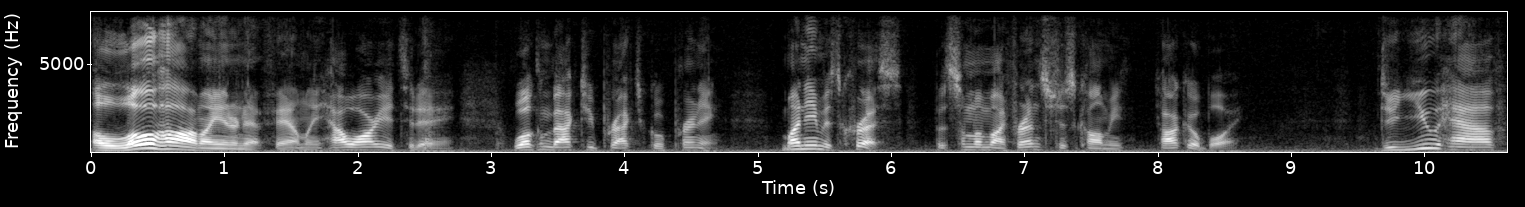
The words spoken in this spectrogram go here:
Aloha, my internet family. How are you today? Welcome back to Practical Printing. My name is Chris, but some of my friends just call me Taco Boy. Do you have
